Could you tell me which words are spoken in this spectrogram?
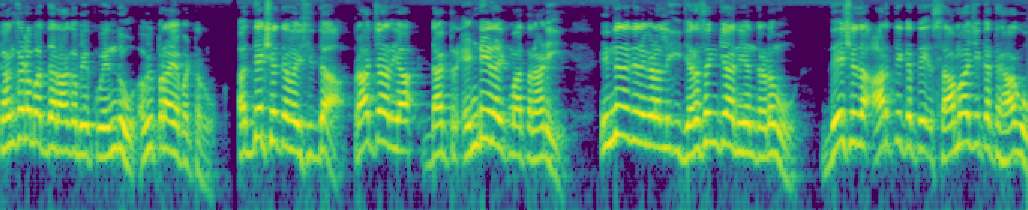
ಕಂಕಣಬದ್ಧರಾಗಬೇಕು ಎಂದು ಅಭಿಪ್ರಾಯಪಟ್ಟರು. ಅಧ್ಯಕ್ಷತೆ ವಹಿಸಿದ್ದ ಪ್ರಾಚಾರ್ಯ ಡಾಕ್ಟರ್ ಎನ್ ಡಿ ನಾಯ್ಕ್ ಮಾತನಾಡಿ, ಇಂದಿನ ದಿನಗಳಲ್ಲಿ ಈ ಜನಸಂಖ್ಯಾ ನಿಯಂತ್ರಣವು ದೇಶದ ಆರ್ಥಿಕತೆ, ಸಾಮಾಜಿಕತೆ ಹಾಗೂ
